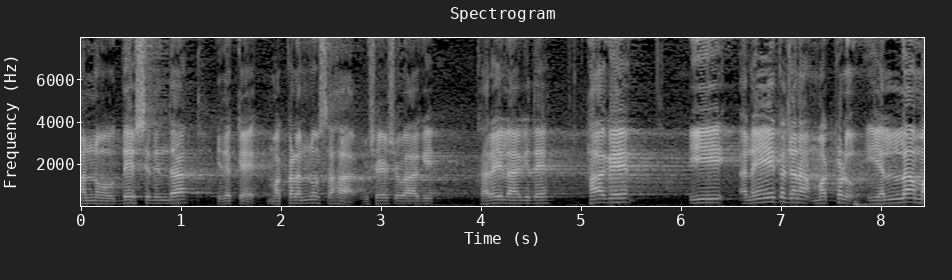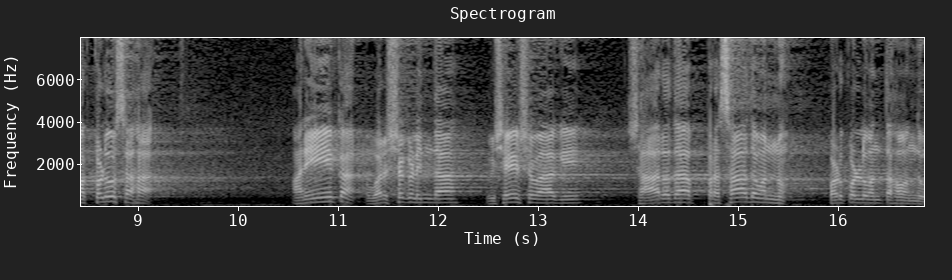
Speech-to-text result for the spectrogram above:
ಅನ್ನೋ ಉದ್ದೇಶದಿಂದ ಇದಕ್ಕೆ ಮಕ್ಕಳನ್ನೂ ಸಹ ವಿಶೇಷವಾಗಿ ಕರೆಯಲಾಗಿದೆ. ಹಾಗೆ ಈ ಅನೇಕ ಜನ ಮಕ್ಕಳು, ಈ ಎಲ್ಲ ಮಕ್ಕಳೂ ಸಹ ಅನೇಕ ವರ್ಷಗಳಿಂದ ವಿಶೇಷವಾಗಿ ಶಾರದಾ ಪ್ರಸಾದವನ್ನು ಪಡ್ಕೊಳ್ಳುವಂತಹ ಒಂದು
